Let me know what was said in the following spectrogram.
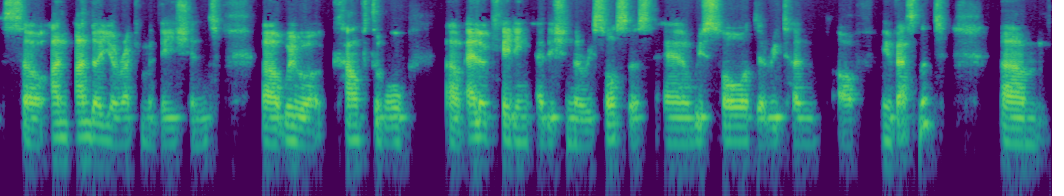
so un- under your recommendations, uh, we were comfortable um, allocating additional resources, and we saw the return of investment. Um,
